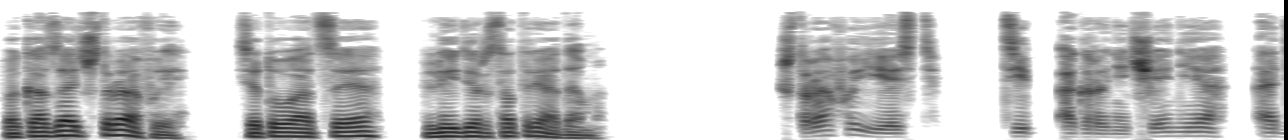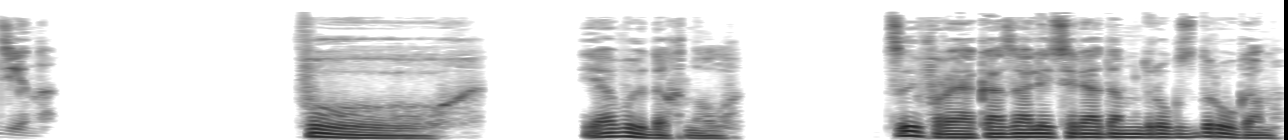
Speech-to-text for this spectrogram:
Показать штрафы. Ситуация. Лидер с отрядом. Штрафы есть. Тип ограничения 1. Фух. Я выдохнул. Цифры оказались рядом друг с другом,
